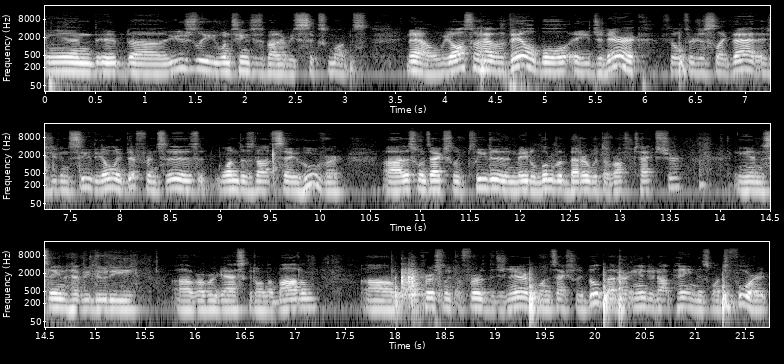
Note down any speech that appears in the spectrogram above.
And it uh, usually one changes about every six months. Now, we also have available a generic filter just like that. As you can see, the only difference is one does not say Hoover. Uh, this one's actually pleated and made a little bit better with the rough texture and the same heavy-duty uh, rubber gasket on the bottom. Um, I personally prefer the generic one. It's actually built better and you're not paying as much for it,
